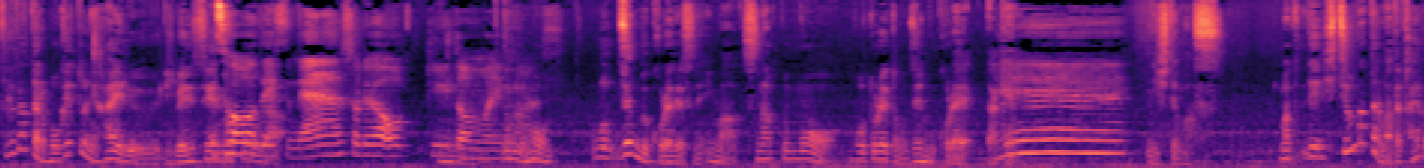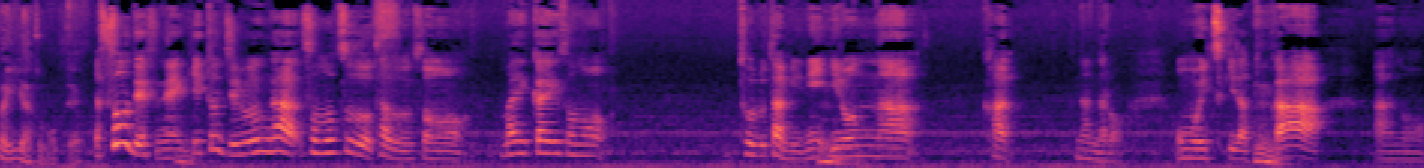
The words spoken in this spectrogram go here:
それだったらポケットに入る利便性の方がそうですね。それは大きいと思います、うんもう全部これですね。今スナップもポートレートも全部これだけへにしてます。またで必要になったらまた買えばいいやと思って。えそうですね、うん。きっと自分がその都度多分その毎回その撮るたびうん。にいろんなか、なんだろう思いつきだとか、あの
